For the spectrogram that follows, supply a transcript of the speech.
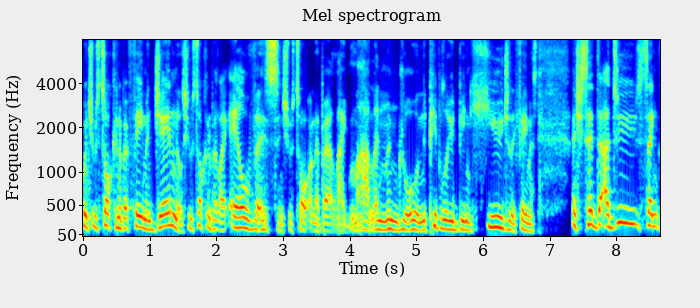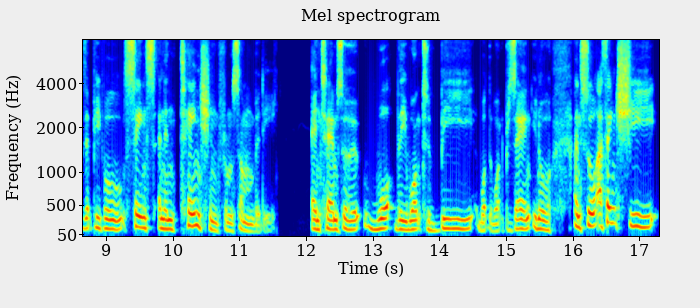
when she was talking about fame in general, she was talking about like Elvis and she was talking about like Marilyn Monroe and the people who'd been hugely famous. And she said that I do think that people sense an intention from somebody in terms of what they want to be, what they want to present, you know. And so I think she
